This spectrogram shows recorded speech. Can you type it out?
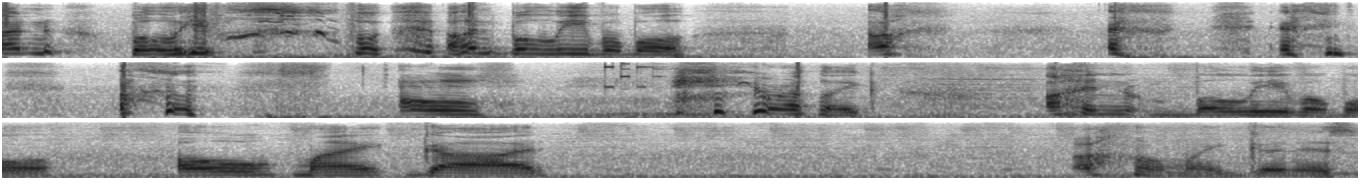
unbelievable, unbelievable. Uh, oh, you were like unbelievable. Oh my god. Oh my goodness.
